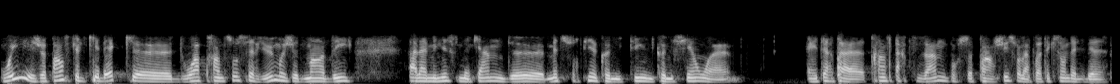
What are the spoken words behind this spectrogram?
Oui, et je pense que le Québec euh, doit prendre ça au sérieux. Moi, j'ai demandé à la ministre Mécan de mettre sur pied un comité, une commission euh, transpartisane pour se pencher sur la protection de la liberté,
